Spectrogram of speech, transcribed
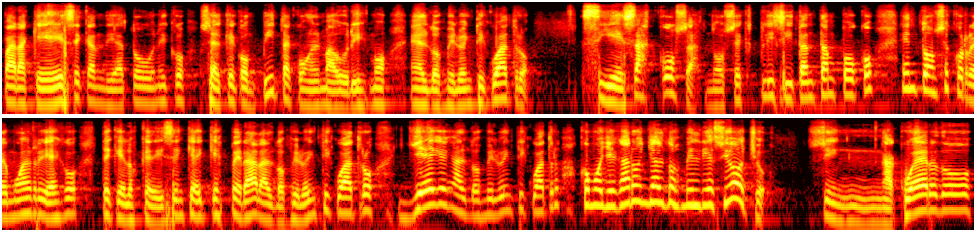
para que ese candidato único sea el que compita con el madurismo en el 2024? Si esas cosas no se explicitan tampoco, entonces corremos el riesgo de que los que dicen que hay que esperar al 2024 lleguen al 2024 como llegaron ya al 2018 sin acuerdo,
